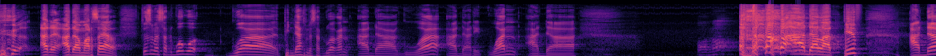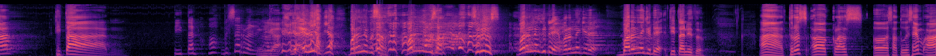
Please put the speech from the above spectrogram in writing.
ada ada Marcel. Terus semester 2 gua gua pindah semester 2 kan ada gua, ada Ridwan, ada ada Latif, ada Titan. Titan. Oh, besar badannya. Enggak. ya, ya, ya, badannya besar. Badannya besar. Serius. Badannya gede, badannya gede. Badannya gede Titan itu. Ah, terus eh, kelas eh, 1 SMA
